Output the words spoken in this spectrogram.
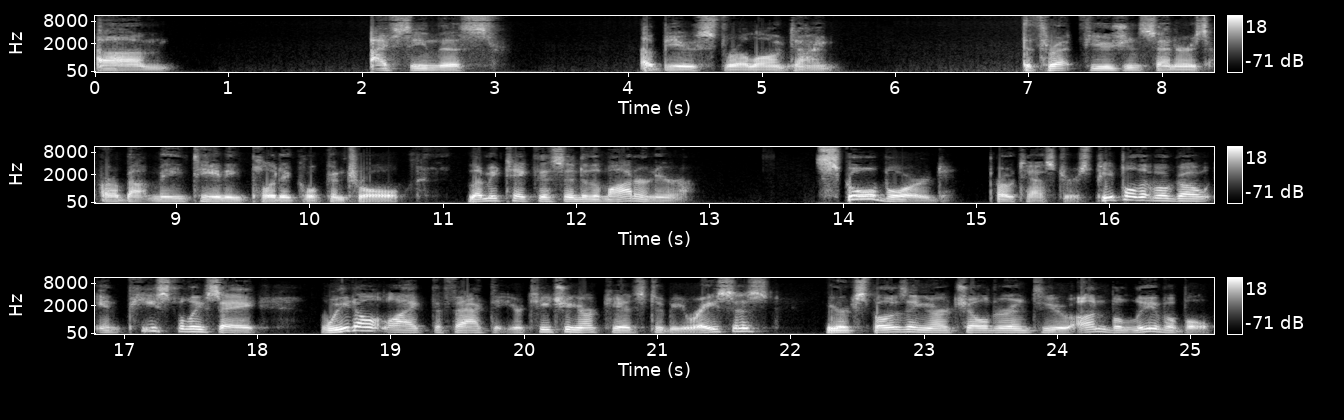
Um, I've seen this abuse for a long time. The threat fusion centers are about maintaining political control. Let me take this into the modern era. School board protesters, people that will go and peacefully say, we don't like the fact that you're teaching our kids to be racist. You're exposing our children to unbelievable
